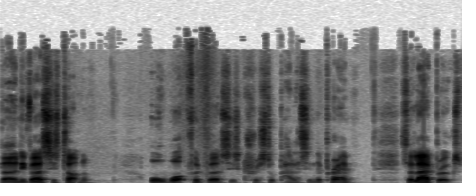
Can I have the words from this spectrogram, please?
Burnley versus Tottenham, or Watford versus Crystal Palace in the Prem. So Ladbrokes,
